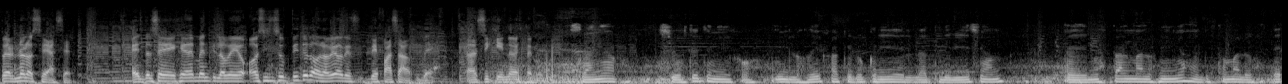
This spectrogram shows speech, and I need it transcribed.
pero no lo sé hacer. Entonces, generalmente lo veo o sin subtítulos o lo veo des- desfasado. Ve. Así que no es tan útil. Señor, si usted tiene hijos y los deja que lo críe la televisión, eh, no están mal los niños, el que está malo es,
